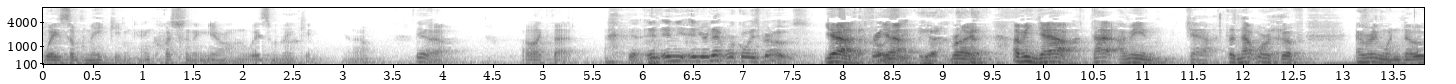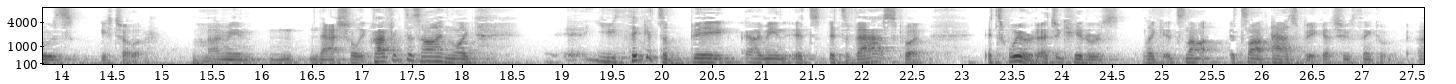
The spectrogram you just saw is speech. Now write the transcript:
ways of making and questioning your own ways of making, you know? Yeah. I like that. Yeah, and, and, and your network always grows. Yeah, Crazy. yeah, Yeah. right. I mean, yeah, that. I mean, yeah, the network of everyone knows each other. Mm-hmm. I mean, n- nationally, graphic design, like you think it's a big. I mean, it's it's vast, but it's weird. Educators like it's not it's not as big as you think uh,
